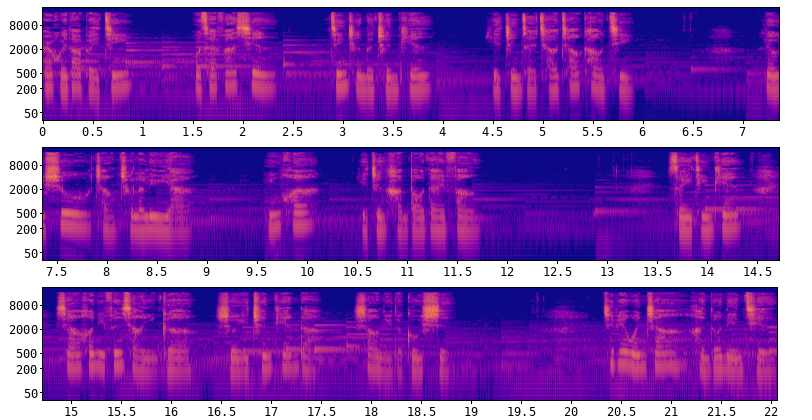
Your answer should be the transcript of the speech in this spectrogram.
而回到北京，我才发现，京城的春天也正在悄悄靠近。柳树长出了绿芽。樱花也正含苞待放，所以今天想要和你分享一个属于春天的少女的故事。这篇文章很多年前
